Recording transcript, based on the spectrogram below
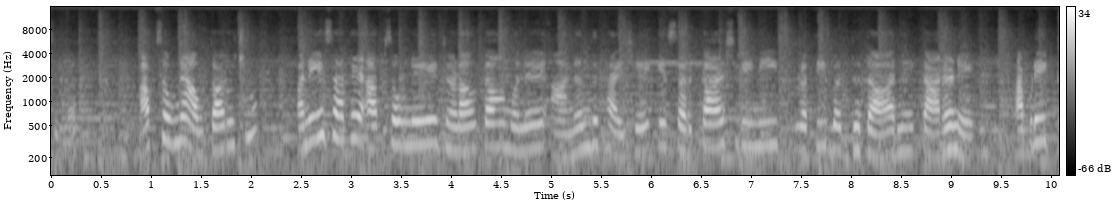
સુરત. આપ સૌને આવકારું છું અને એ સાથે આપ સૌને જણાવતા મને આનંદ થાય છે કે સરકારશ્રીની પ્રતિબદ્ધતાને કારણે આપણે એક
